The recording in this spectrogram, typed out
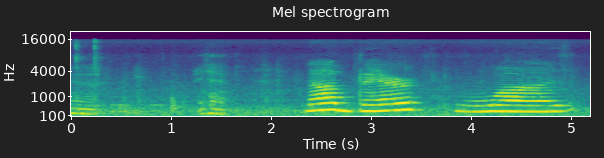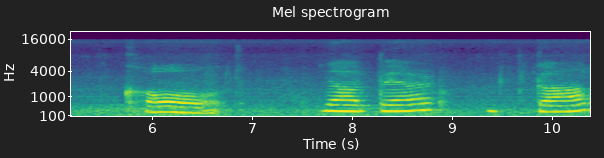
yeah. Okay. The bear was cold. The bear got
